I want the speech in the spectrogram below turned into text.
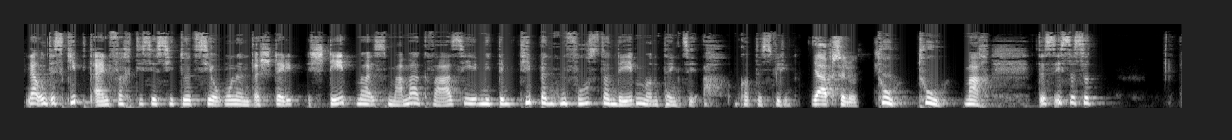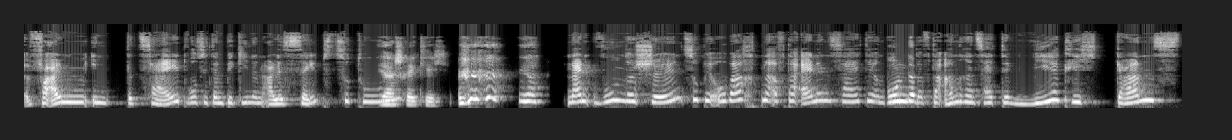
na und es gibt einfach diese Situationen, da stellt, steht man als Mama quasi mit dem tippenden Fuß daneben und denkt sich, ach, um Gottes Willen. Ja, absolut. Tu, tu, mach. Das ist also vor allem in der Zeit, wo sie dann beginnen, alles selbst zu tun. Ja, schrecklich. ja. Nein, wunderschön zu beobachten auf der einen Seite und Wunder auf der anderen Seite wirklich ganz,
